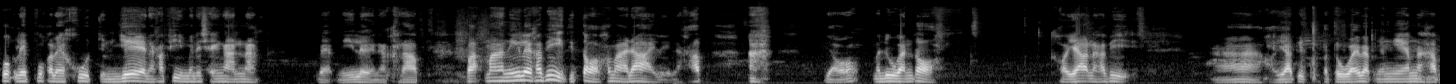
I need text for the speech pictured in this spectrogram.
พวกเล็บพวกอะไรขูดจนแย่นะครับ พี่ไม่ได้ใช้งานหนักแบบนี้เลยนะครับ ประมาณนี้เลยครับพี่ติดต่อเข้ามาได้เลยนะครับอะเดี๋ยวมาดูกันต่อ ขออนุญาตนะครับพี่อ่าขออนุญาตปิดประตูไว้แบบแง้มๆนะครับ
